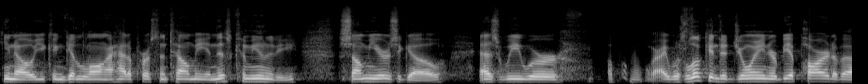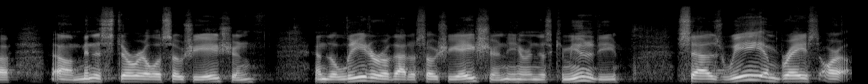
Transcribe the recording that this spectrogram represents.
you know, you can get along. I had a person tell me in this community some years ago, as we were I was looking to join or be a part of a, a ministerial association, and the leader of that association here in this community says, We embrace our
